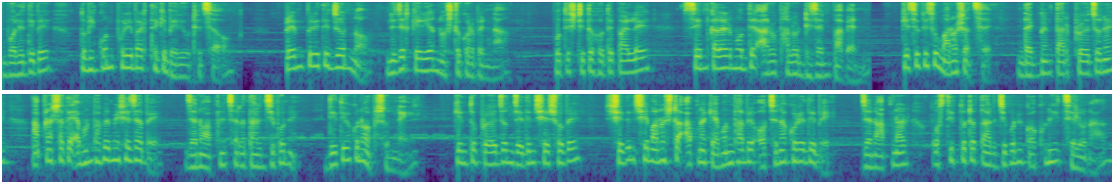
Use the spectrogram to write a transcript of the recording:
বলে দিবে তুমি কোন পরিবার থেকে বেরিয়ে উঠেছ। প্রেম প্রীতির জন্য নিজের কেরিয়ার নষ্ট করবেন না। প্রতিষ্ঠিত হতে পারলে সেম কালারের মধ্যে আরও ভালো ডিজাইন পাবেন। কিছু কিছু মানুষ আছে। দেখবেন তার প্রয়োজনে আপনার সাথে এমনভাবে মিশে যাবে যেন আপনি ছাড়া তার জীবনে দ্বিতীয় কোনো অপশন নেই। কিন্তু প্রয়োজন যেদিন শেষ হবে, সেদিন সে মানুষটা আপনাকে এমনভাবে অচেনা করে দেবে যেন আপনার অস্তিত্বটা তার জীবনে কখনোই ছিল না।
